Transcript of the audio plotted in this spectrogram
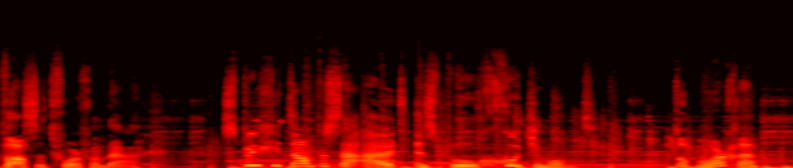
was het voor vandaag. Spuug je tandpasta uit en spoel goed je mond. Tot morgen!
